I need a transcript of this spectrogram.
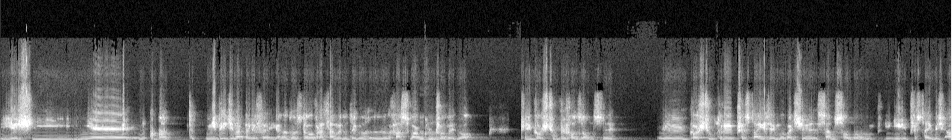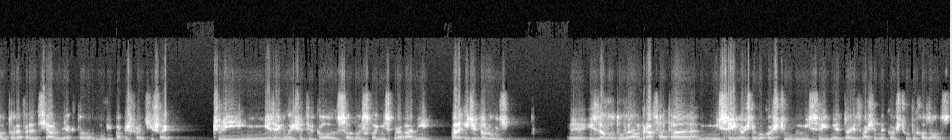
jeśli nie, nie wyjdzie na peryferię. No to znowu wracamy do tego e, hasła mhm. kluczowego, czyli Kościół wychodzący. E, Kościół, który przestaje zajmować się sam sobą, nie, przestaje być autoreferencjalny, jak to mówi papież Franciszek, czyli nie zajmuje się tylko sobą i swoimi sprawami, ale idzie do ludzi i znowu tu nam wraca ta misyjność, no bo kościół misyjny to jest właśnie ten kościół wychodzący,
